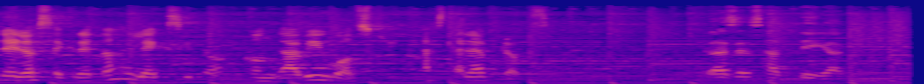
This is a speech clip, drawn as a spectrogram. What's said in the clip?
de Los Secretos del Éxito con Gaby Wall Hasta la próxima. Gracias a ti, Gaby.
